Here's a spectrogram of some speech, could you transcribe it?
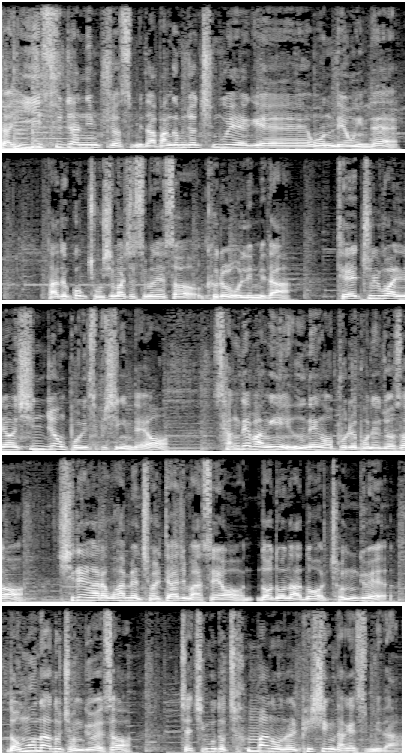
자 이수자님 주셨습니다. 방금 전 친구에게 온 내용인데 다들 꼭 조심하셨으면 해서 글을 올립니다. 대출 관련 신종 보이스피싱인데요. 상대방이 은행 어플을 보내줘서 실행하라고 하면 절대 하지 마세요. 너도 나도 정교해, 너무나도 정교해서 제 친구도 천만 원을 피싱 당했습니다.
